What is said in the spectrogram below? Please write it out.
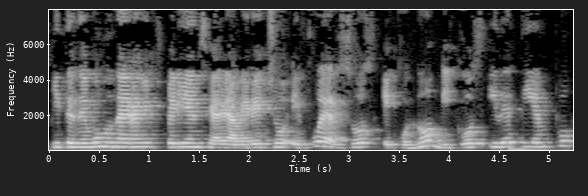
y tenemos una gran experiencia de haber hecho esfuerzos económicos y de tiempo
